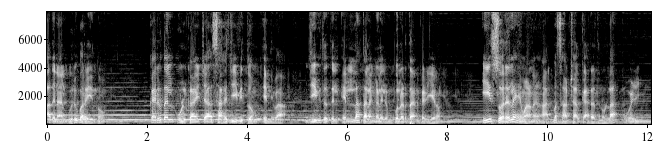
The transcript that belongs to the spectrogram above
അതിനാൽ ഗുരു പറയുന്നു കരുതൽ ഉൾക്കാഴ്ച സഹജീവിത്വം എന്നിവ ജീവിതത്തിൽ എല്ലാ തലങ്ങളിലും പുലർത്താൻ കഴിയണം. ഈ സ്വരലയമാണ് ആത്മസാക്ഷാത്കാരത്തിനുള്ള വഴി.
